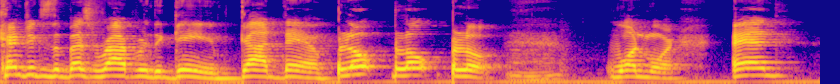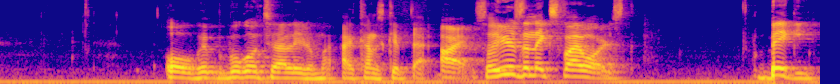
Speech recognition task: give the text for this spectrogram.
Kendrick is the best rapper in the game. Goddamn, blow, blow, blow. One more, and oh, we- we'll go into that later. I kind of skipped that. All right, so here's the next five artists: Biggie,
